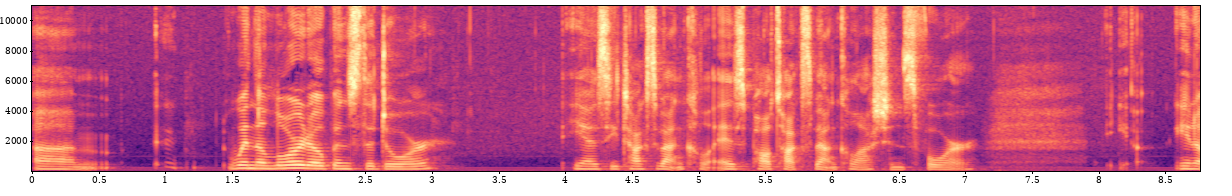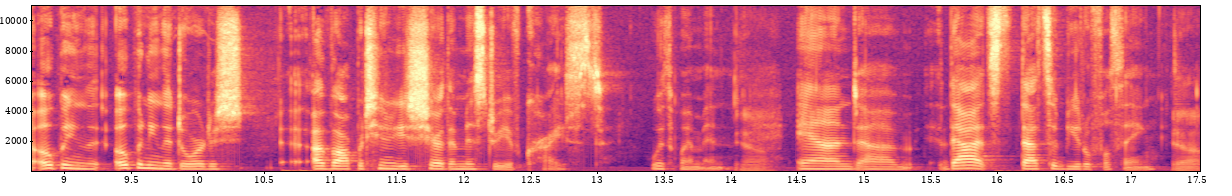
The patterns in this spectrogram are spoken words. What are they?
um, when the Lord opens the door yeah, as he talks about in, as Paul talks about in Colossians four, you know, opening the, opening the door to sh- of opportunity to share the mystery of Christ with women, yeah. and um, that's that's a beautiful thing, yeah.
